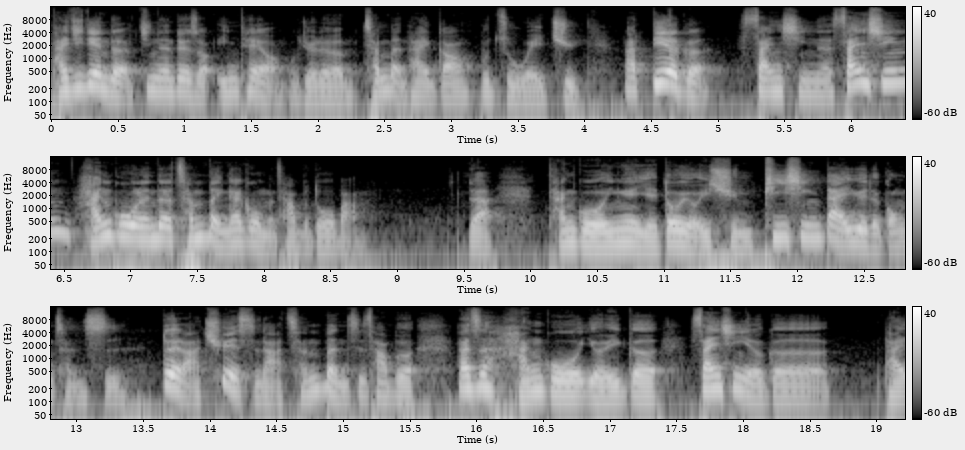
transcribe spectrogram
台积电的竞争对手 Intel，我觉得成本太高，不足为惧。那第二个三星呢？三星韩国人的成本应该跟我们差不多吧？对啊，韩国因为也都有一群披星戴月的工程师。对啦，确实啦，成本是差不多。但是韩国有一个三星有个台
